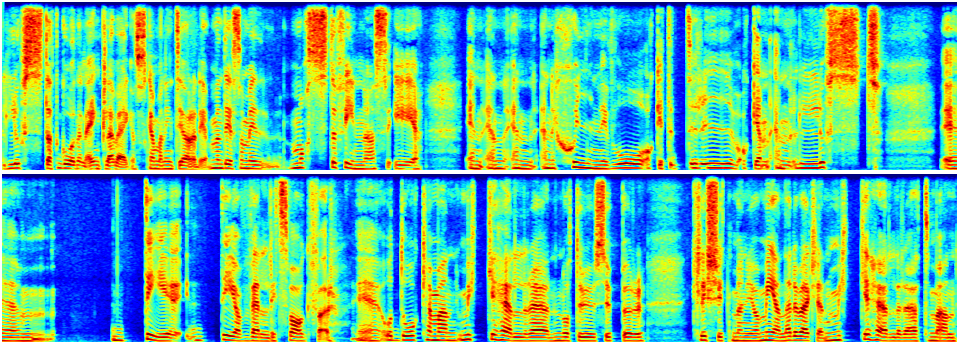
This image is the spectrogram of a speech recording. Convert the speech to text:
lust att gå den enkla vägen, så ska man inte göra det. Men det som är, måste finnas är en, en, en energinivå och ett driv och en, en lust. Eh, det, det är jag väldigt svag för. Eh, och då kan man mycket hellre, låter det superklyschigt, men jag menar det verkligen, mycket hellre att man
